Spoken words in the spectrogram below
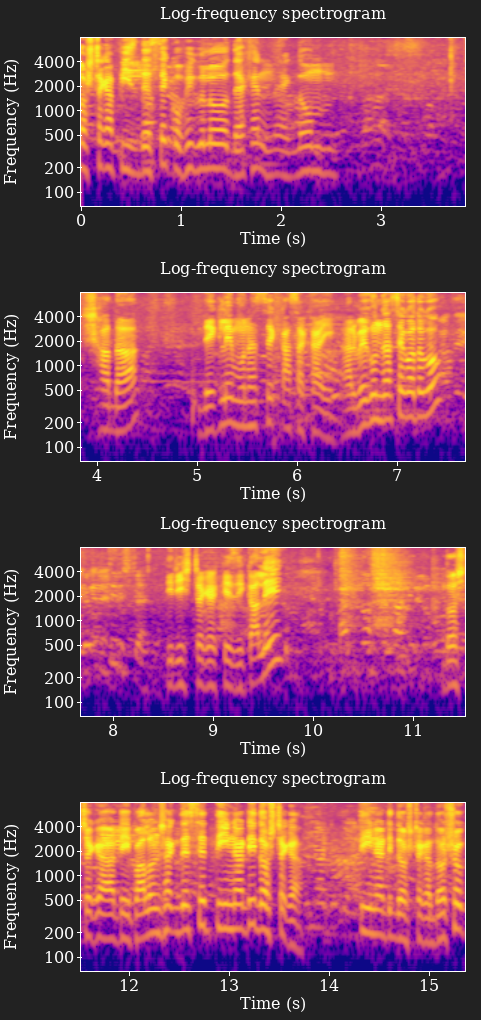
দশ টাকা পিস দিচ্ছে। কফিগুলো দেখেন, একদম সাদা। দেখলেই মনে হচ্ছে কাঁচা খাই। আর বেগুন যাচ্ছে কত গো? তিরিশ টাকা কেজি। কালি দশ টাকা আটি। পালন শাক দিচ্ছে তিন আটি, দশ টাকা। তিন আটি, দশ টাকা। দর্শক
